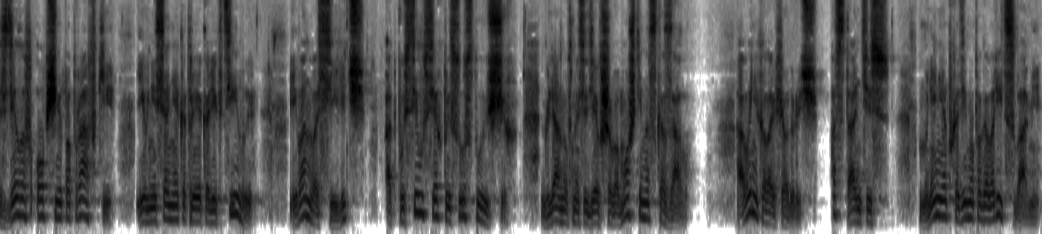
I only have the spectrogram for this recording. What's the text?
Сделав общие поправки и внеся некоторые коррективы, Иван Васильевич отпустил всех присутствующих, глянув на сидевшего Мошкина, сказал, «А вы, Николай Федорович, останьтесь, мне необходимо поговорить с вами».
